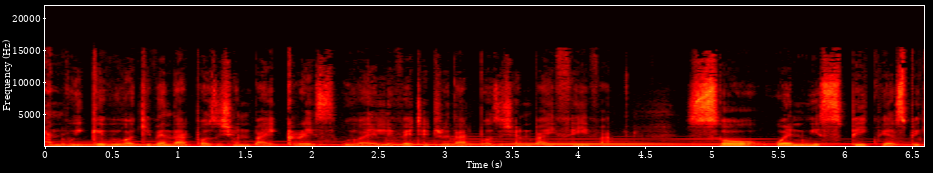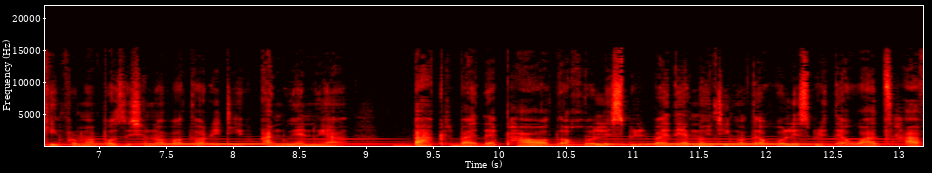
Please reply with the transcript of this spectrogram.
And we, we were given that position by grace. We were elevated to that position by favor. So when we speak, we are speaking from a position of authority. And when we are backed by the power of the Holy Spirit, by the anointing of the Holy Spirit, the words have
